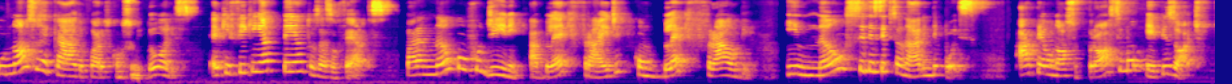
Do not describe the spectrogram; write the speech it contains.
O nosso recado para os consumidores é que fiquem atentos às ofertas, para não confundirem a Black Friday com Black Fraud e não se decepcionarem depois. Até o nosso próximo episódio.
